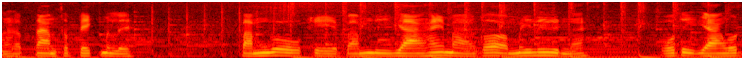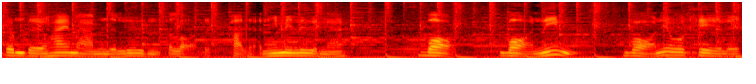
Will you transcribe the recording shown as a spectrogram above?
นะครับ ตามสเปคมันเลย ปั๊มก็โอเค ปั๊มดียางให้มาก็ไม่ลื่นนะปกติยางรถเดิมๆให้มามันจะลื่นตลอดเลยผ่านอันนี้ไม่ลื่นนะเบาะเบาะนิ่มเบาะนี่โอเคเลย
